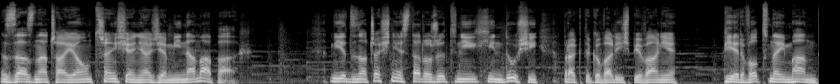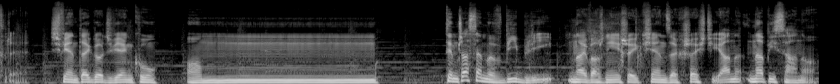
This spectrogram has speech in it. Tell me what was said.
zaznaczają trzęsienia ziemi na mapach. Jednocześnie starożytni Hindusi praktykowali śpiewanie pierwotnej mantry, świętego dźwięku Om. Tymczasem w Biblii, najważniejszej księdze chrześcijan, napisano:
